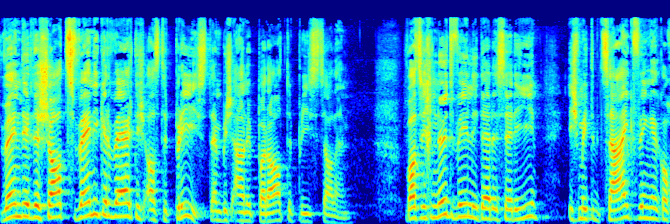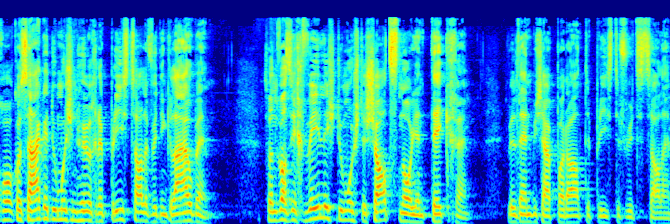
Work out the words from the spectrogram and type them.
Wenn dir der Schatz weniger wert ist als der Preis, dann bist du auch nicht bereit, den Preis zu zahlen. Was ich nicht will in dieser Serie, ist mit dem Zeigefinger sagen, du musst einen höheren Preis zahlen für deinen Glauben. Sondern was ich will, ist, du musst den Schatz neu entdecken. Weil dann bist du auch bereit, den Preis dafür zu zahlen.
